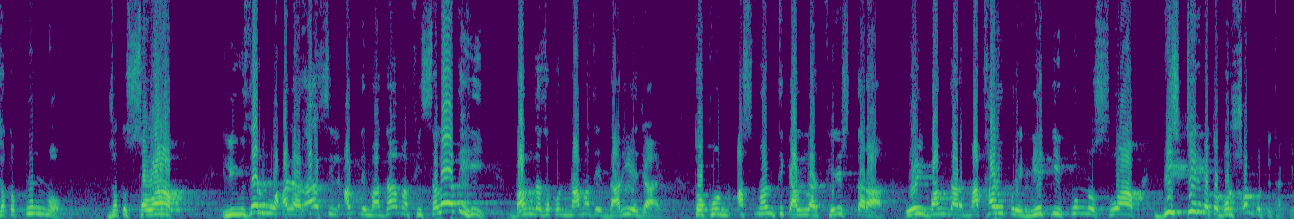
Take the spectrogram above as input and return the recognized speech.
যত পুণ্য, যত সওয়াব লিউজারু আব্দে মাদামা ফি সালাতিহি। বান্দা যখন নামাজে দাঁড়িয়ে যায়, তখন আসমান থেকে আল্লাহর ফেরেশতারা ওই বান্দার মাথার উপরে নেকি পূর্ণ সোয়াব বৃষ্টির মতো বর্ষণ করতে থাকে।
